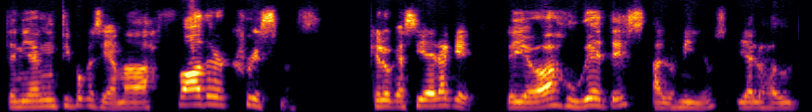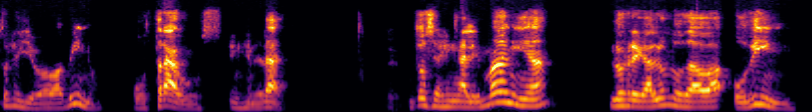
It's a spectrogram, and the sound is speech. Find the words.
tenían un tipo que se llamaba Father Christmas, que lo que hacía era que le llevaba juguetes a los niños y a los adultos les llevaba vino o tragos en general. Entonces en Alemania los regalos los daba Odín,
